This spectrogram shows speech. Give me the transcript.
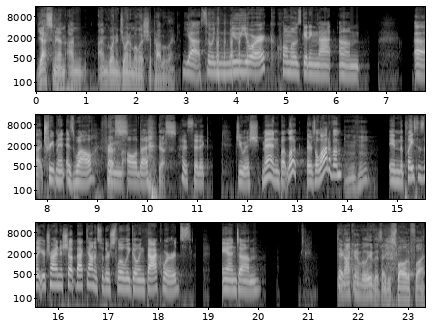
yes man i'm i'm going to join a militia probably Yeah. So in New York, Cuomo's getting that um, uh, treatment as well from Yes. all the yes Hasidic Jewish men. But look, there's a lot of them Mm-hmm. in the places that you're trying to shut back down, and so they're slowly going backwards. And um, you're They're- not going to believe this i just swallowed a fly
